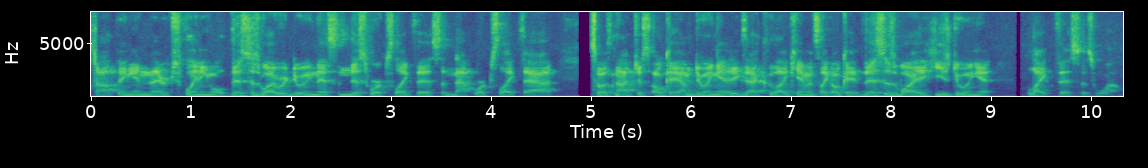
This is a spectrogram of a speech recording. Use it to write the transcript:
stopping and they're explaining, well, this is why we're doing this and this works like this and that works like that. So it's not just, okay, I'm doing it exactly like him. It's like, okay, this is why he's doing it like this as well.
